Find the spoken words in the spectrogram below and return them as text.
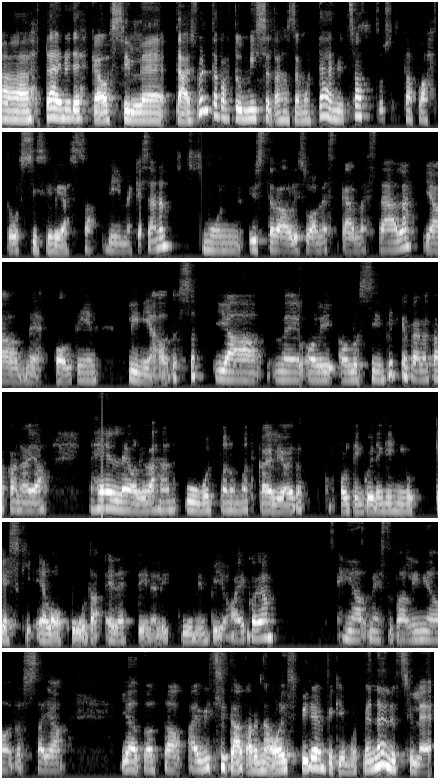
Äh, tämä ei nyt ehkä ole silleen, tämä olisi voinut tapahtua missä tahansa, mutta tämä nyt sattuisi tapahtua Sisiliassa viime kesänä. Mun ystävä oli Suomesta käymässä täällä ja me oltiin linja-autossa. Ja meillä oli ollut siinä pitkä päivä takana ja Helle oli vähän uuvuttanut matkailijoita, oltiin kuitenkin niin keski-elokuuta elettiin, eli kuumimpia aikoja. Ja me istutaan linja-autossa ja, ja tota, ai vitsi, tämä tarina olisi pidempikin, mutta mennään nyt sille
